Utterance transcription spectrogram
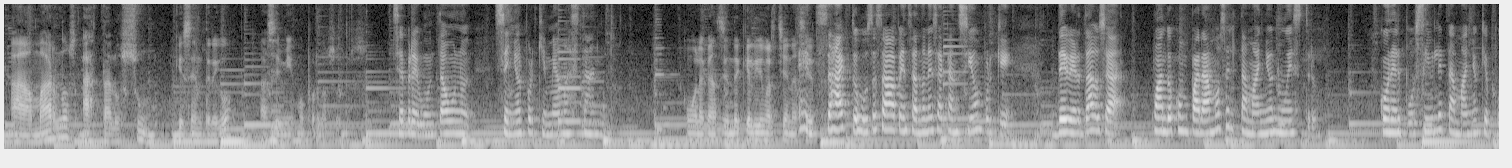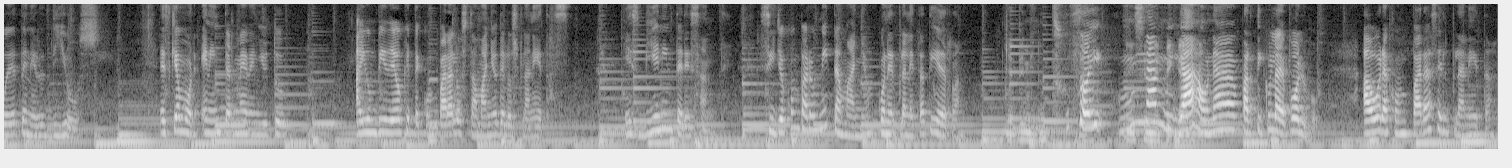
a amarnos hasta lo sumo, que se entregó a sí mismo por nosotros. Se pregunta uno, Señor, ¿por qué me amas tanto? Como la canción de Kelly Marchena, ¿cierto? Exacto, justo estaba pensando en esa canción porque de verdad, o sea, cuando comparamos el tamaño nuestro con el posible tamaño que puede tener Dios. Es que, amor, en internet, en YouTube, hay un video que te compara los tamaños de los planetas. Es bien interesante. Si yo comparo mi tamaño con el planeta Tierra, soy una migaja, una partícula de polvo. Ahora comparas el planeta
